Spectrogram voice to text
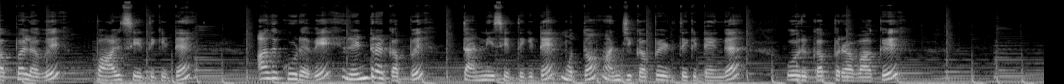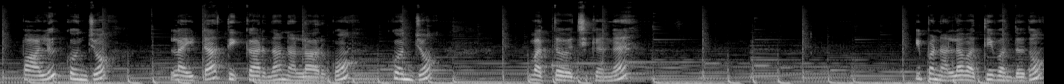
கப் அளவு பால் சேர்த்துக்கிட்டேன். அது கூடவே ரெண்டரை கப்பு தண்ணி சேர்த்துக்கிட்டேன். மொத்தம் அஞ்சு கப்பு எடுத்துக்கிட்டேங்க. ஒரு கப் ரவாக்கு. பால் கொஞ்சம் லைட்டாக திக்காக இருந்தால் நல்லாயிருக்கும் கொஞ்சம் வத்த வச்சுக்கோங்க. இப்போ நல்லா வத்தி வந்ததும்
